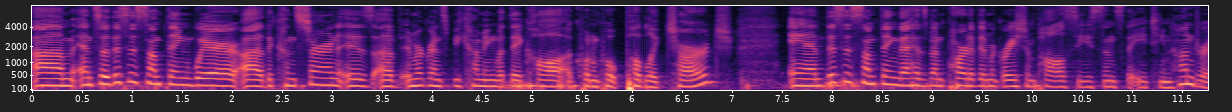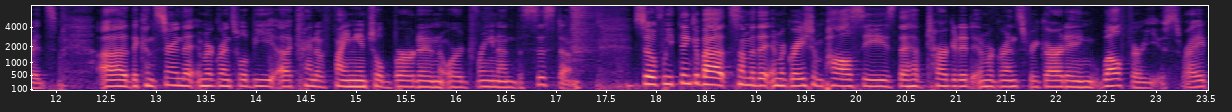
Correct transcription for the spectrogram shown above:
Um, and so this is something where uh, the concern is of immigrants becoming what they call a quote unquote public charge. And this is something that has been part of immigration policy since the 1800s. Uh, the concern that immigrants will be a kind of financial burden or drain on the system. So, if we think about some of the immigration policies that have targeted immigrants regarding welfare use, right?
